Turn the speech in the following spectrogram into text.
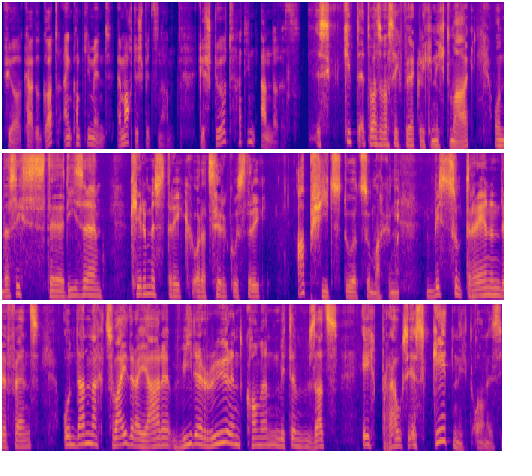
Für Karel Gott ein Kompliment. Er mochte Spitznamen. Gestört hat ihn anderes. Es gibt etwas, was ich wirklich nicht mag. Und das ist äh, diese Kirmestrick oder Zirkustrick Abschiedstour zu machen, bis zum Tränen der Fans und dann nach zwei, drei Jahren wieder rührend kommen mit dem Satz, ich brauche sie, es geht nicht ohne sie.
